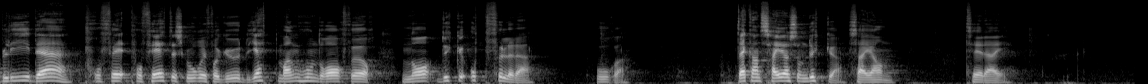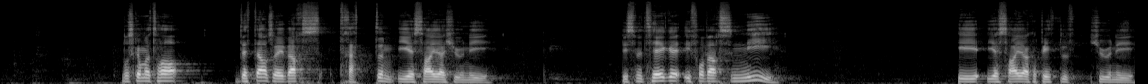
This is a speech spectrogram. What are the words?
blir det profetiske ordet fra Gud gitt mange hundre år før. Nå dere oppfyller det ordet. Det kan sies om dere, sier han til deg. Nå skal vi ta, Dette er altså i vers 13 i Isaiah 29. Hvis vi tar fra vers 9 i Jesaja kapittel 29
